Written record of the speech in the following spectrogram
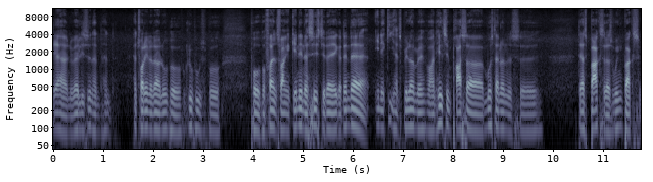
det har han jo været lige siden han, han, han trådte ind ad døren nu på, på klubhuset på, på, på Fredensvang igen en assist i dag. Ikke? Og den der energi, han spiller med, hvor han hele tiden presser modstandernes øh, deres backs og deres wingbacks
